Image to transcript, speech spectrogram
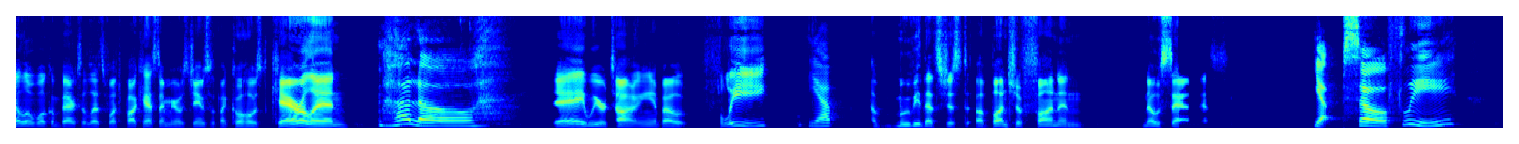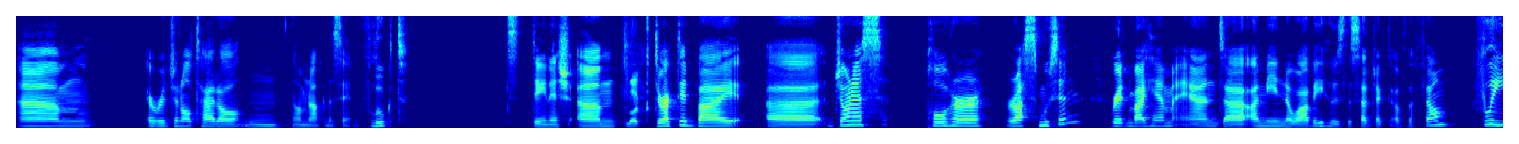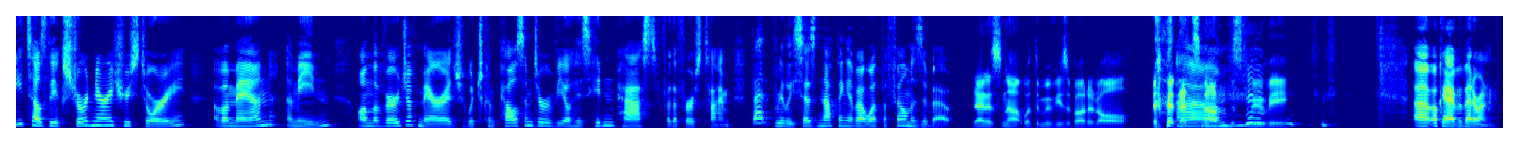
Hello, welcome back to Let's Watch Podcast. I'm your host, James, with my co host, Carolyn. Hello. Today, we are talking about Flee. Yep. a movie that's just a bunch of fun and no sadness. Yep. So Flee, um, original title. Mm, no, I'm not going to say it. Flucht. It's Danish. Um, Look, directed by uh, Jonas Poher Rasmussen, written by him and uh, Amin Nawabi, who's the subject of the film. Flee tells the extraordinary true story of a man, Amin, on the verge of marriage, which compels him to reveal his hidden past for the first time. That really says nothing about what the film is about. that is not what the movie is about at all. that's not Um, this movie. uh, okay, I have a better one.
